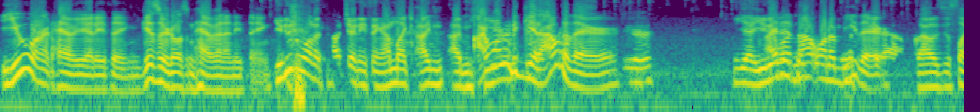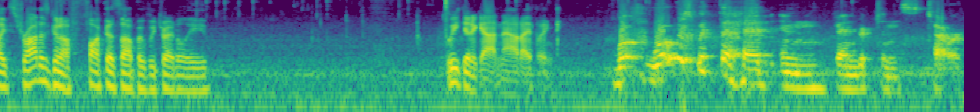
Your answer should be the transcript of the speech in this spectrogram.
You weren't having anything. Gizzard wasn't having anything. You didn't want to touch anything. I'm like, I'm, I'm here. I wanted to get out of there. here. Yeah, you didn't did not want to be there. But I was just like, Strahda's gonna fuck us up if we try to leave. We could have gotten out, I think. What what was with the head in Van Richten's tower?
